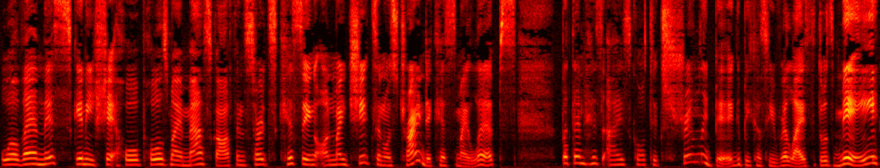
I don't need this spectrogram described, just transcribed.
Well, then this skinny shithole pulls my mask off and starts kissing on my cheeks and was trying to kiss my lips. But then his eyes got extremely big because he realized it was me.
